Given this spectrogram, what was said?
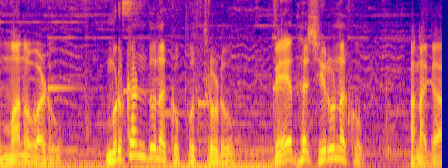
మనువడు మృకండునకు పుత్రుడు వేదశిరునకు అనగా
